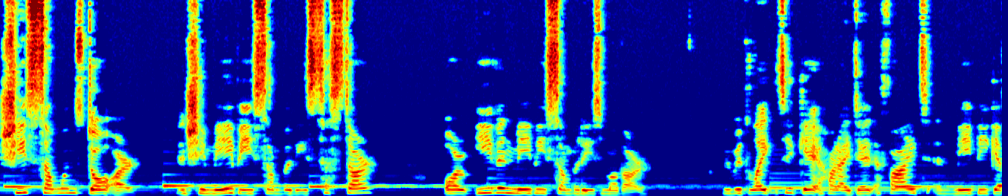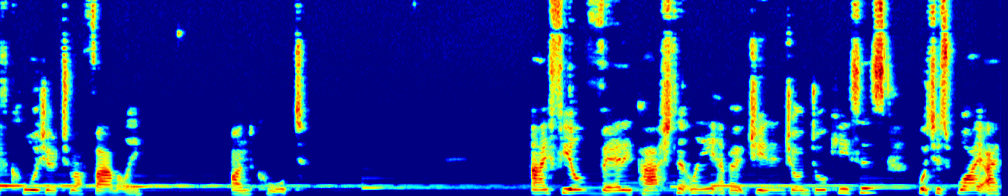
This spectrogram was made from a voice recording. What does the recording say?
She's someone's daughter, and she may be somebody's sister, or even maybe somebody's mother. We would like to get her identified and maybe give closure to her family. Unquote. I feel very passionately about Jane and John Doe cases, which is why I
